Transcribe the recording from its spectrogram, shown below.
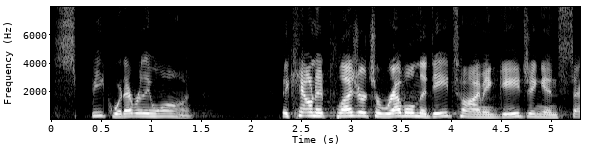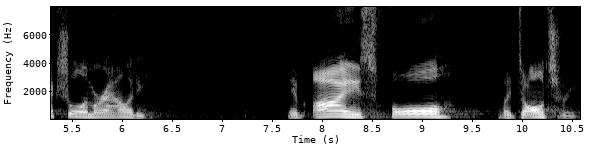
speak whatever they want. They count it pleasure to revel in the daytime, engaging in sexual immorality. They have eyes full of adultery.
